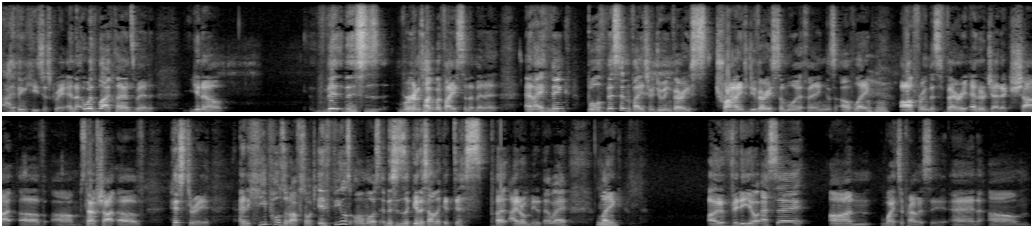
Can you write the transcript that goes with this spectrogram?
I think he's just great. And with BlacKkKlansman, you know, th- this is we're going to talk about Vice in a minute, and I mm-hmm. think both this and Vice are doing very trying to do very similar things of like mm-hmm. offering this very energetic shot of um, snapshot of history. and he pulls it off so much. It feels almost, and this is going to sound like a diss, but I don't mean it that way. Like a video essay on white supremacy, and um,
